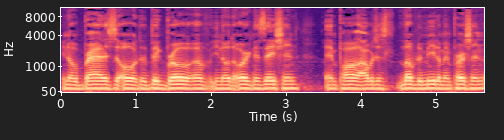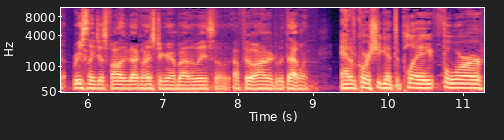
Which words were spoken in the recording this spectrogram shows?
You know, Brad is the old the big bro of you know the organization. And Paul, I would just love to meet him in person. Recently, just followed me back on Instagram, by the way, so I feel honored with that one. And of course, you get to play for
